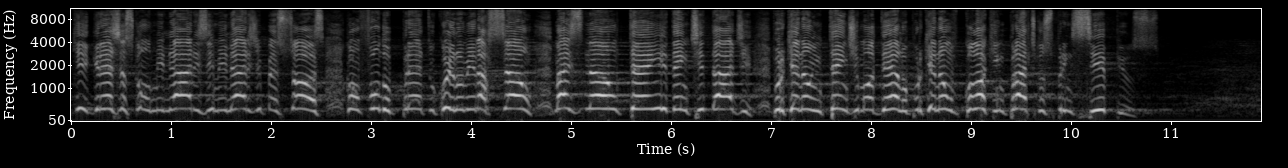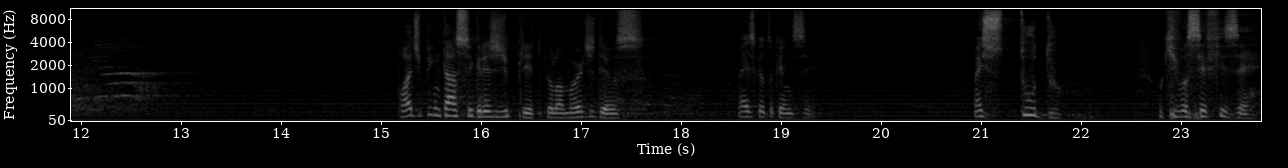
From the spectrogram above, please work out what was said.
que igrejas com milhares e milhares de pessoas com fundo preto, com iluminação, mas não tem identidade, porque não entende modelo, porque não coloca em prática os princípios. Pode pintar a sua igreja de preto, pelo amor de Deus. Não é isso que eu estou querendo dizer. Mas tudo o que você fizer,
